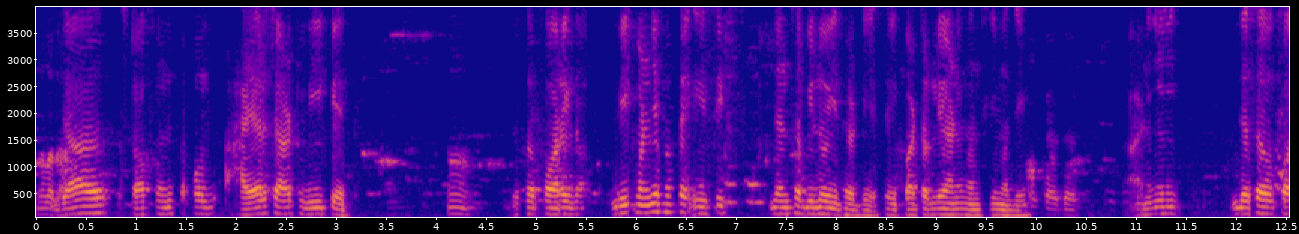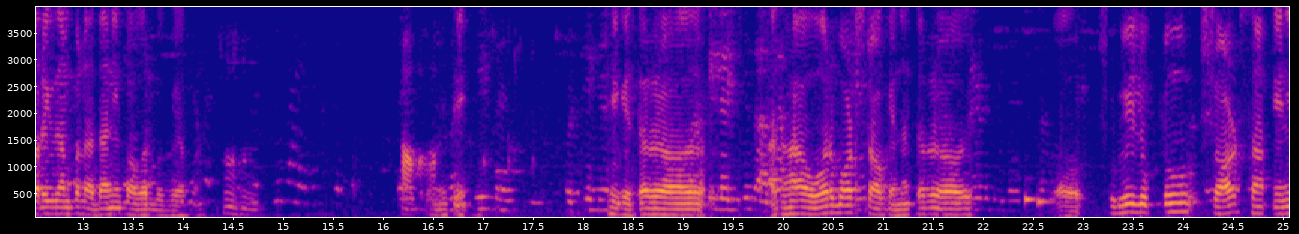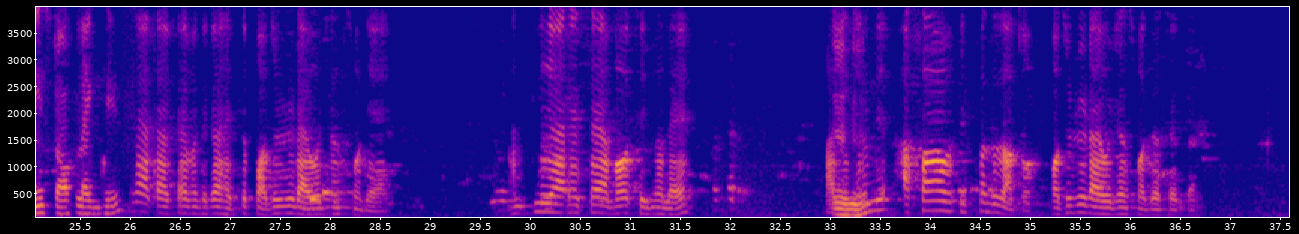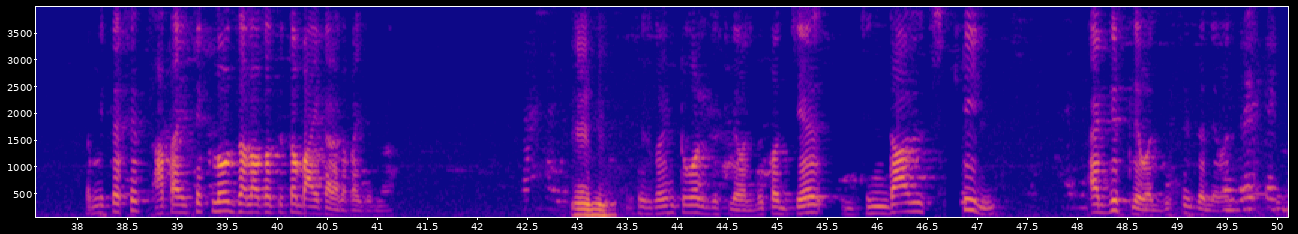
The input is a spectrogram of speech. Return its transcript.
बोला. ज्या stocks मध्ये suppose higher chart week आहेत. जसं फॉर एक्झाम्पल वीक म्हणजे फक्त ए सिक्स ज्यांचा बिलो ई थर्टी आहे क्वार्टरली आणि मंथली मध्ये. Okay okay. आणि जसं फॉर एक्झाम्पल अदानी पॉवर बघूया आपण. ते ठीक आहे तर आता हा ओव्हरबॉट स्टॉक आहे ना तर should we look to short any stock like this नाही आता काय माहिती का ह्याचं पॉझिटिव्ह डायव्हर्जन्समध्ये आहे. Monthly R S I above signal आहे. जनरली असा इथपर्यंत जातो पॉझिटिव्ह डायव्हर्जन्समध्ये असेल तर. तर मी तसेच आता इथे क्लोज झाला होता तिथं बाय करायला पाहिजे ना it is going toward this level because J Jindal steel at this level. This is the level.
